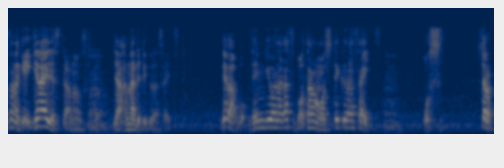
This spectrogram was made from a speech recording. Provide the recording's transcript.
さなきゃいけないですってアナウンス来て、うん。じゃあ離れてくださいっつって。ではぼ電流を流すボタンを押してくださいっつって。押す。そしたら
